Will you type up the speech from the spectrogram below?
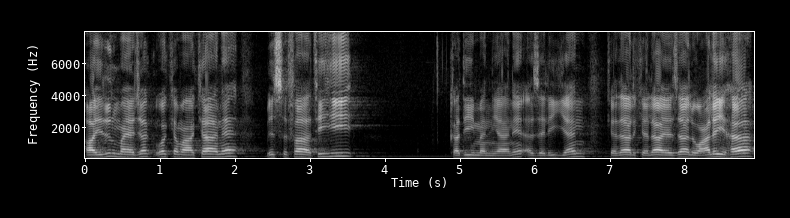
ayrılmayacak. Ve kema kâne bi sıfatihi kadimen yani ezeliyen kezalike la yezalu aleyha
